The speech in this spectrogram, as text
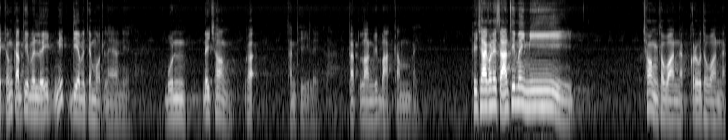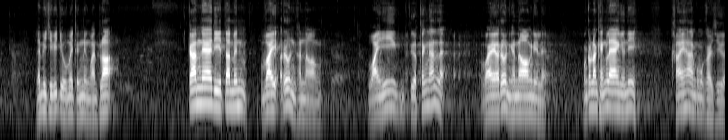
ษของกรรมที่มันเหลืออีกนิดเดียวมันจะหมดแล้วเนี่ยบุญได้ช่องก็ทันทีเลย ตัดรอนวิบากกรรมไปพี่ชายคนที่สามที่ไม่มีช่องทวารหนักกรูทวารหนักและมีชีวิตอยู่ไม่ถึงหนึ่งวันเพราะ กรรมแน่ดีตอนเป็นวัยรุ่นขนอง วัยนี้เกือบทั้งนั้นแหละ วัยรุ่นขนองนี่แหละ มันกำลังแข็งแรงอยู่นี่ ใครห้ามก็ไม่ค่อยเชื่อ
